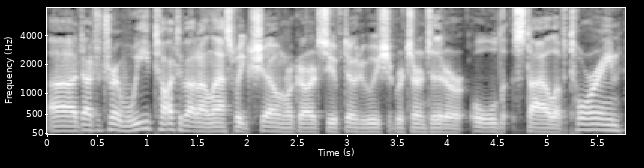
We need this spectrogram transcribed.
Uh, Dr. Trey, we talked about on last week's show in regards to if WWE should return to their old style of touring.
